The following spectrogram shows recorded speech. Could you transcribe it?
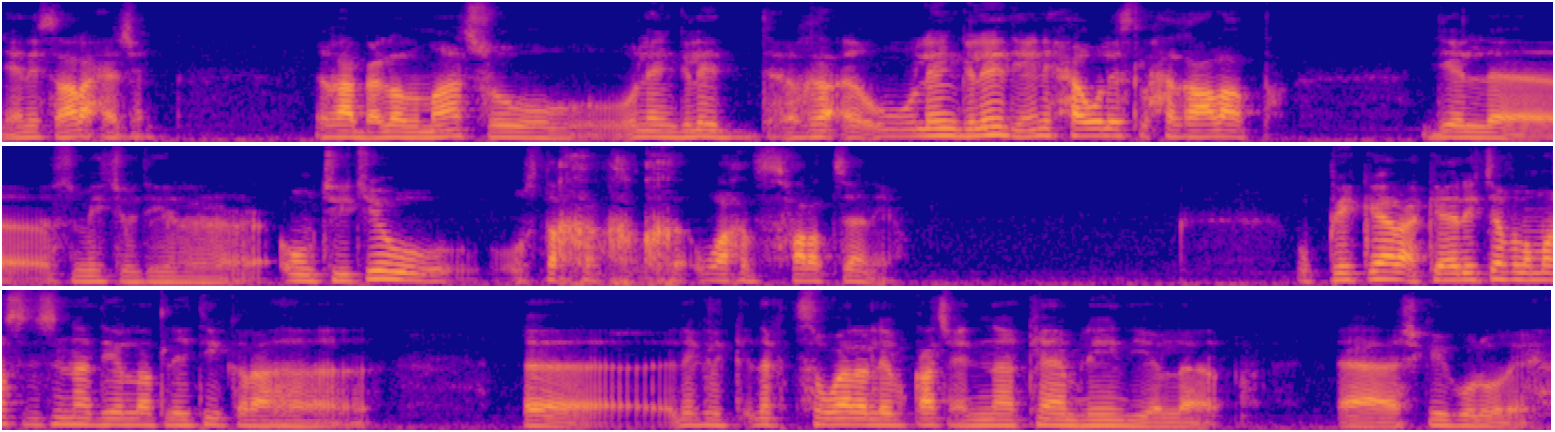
يعني صراحة. غاب على الماتش والإنجليد غ... والإنجليد يعني حاول يصلح غلط ديال سميتو ديال اومتيتي واستخ واخد الصفرة الثانية. وبيكي راه كارثة في الماتش ديال الأتليتيك راه آه، ديك داك التصويرة اللي بقات عندنا كاملين ديال آه، اش كيقولوا ليه؟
